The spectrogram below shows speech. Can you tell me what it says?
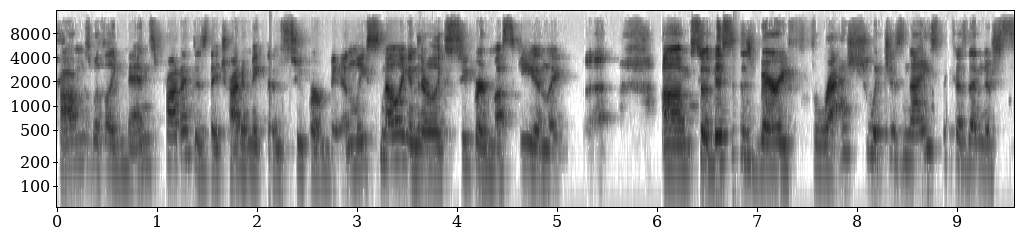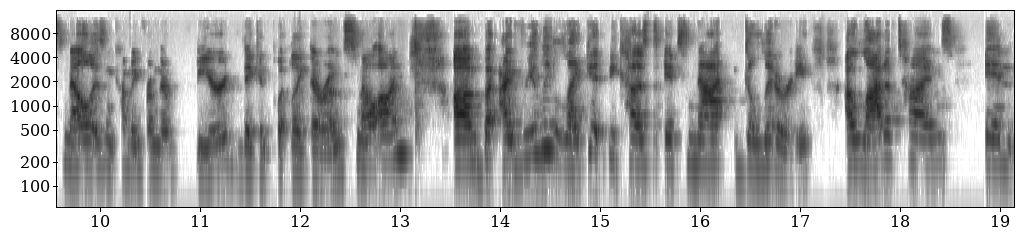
problems with like men's product is they try to make them super manly smelling and they're like super musky and like, um, so this is very fresh, which is nice because then their smell isn't coming from their beard. They can put like their own smell on. Um, but I really like it because it's not glittery. A lot of times in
